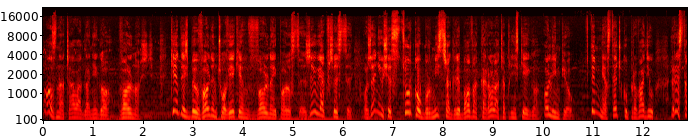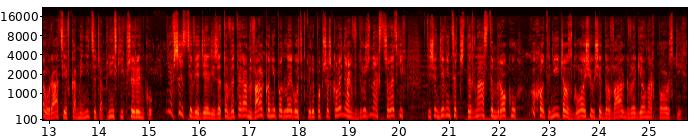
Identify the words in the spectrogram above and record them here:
oznaczała dla niego wolność. Kiedyś był wolnym człowiekiem w wolnej Polsce. Żył jak wszyscy. Ożenił się z córką burmistrza Grybowa Karola Czaplińskiego, Olimpią. W tym miasteczku prowadził restaurację w kamienicy Czaplińskich przy rynku. Nie wszyscy wiedzieli, że to weteran walk o niepodległość, który po przeszkoleniach w drużynach strzeleckich w 1914 roku ochotniczo zgłosił się do walk w legionach polskich.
